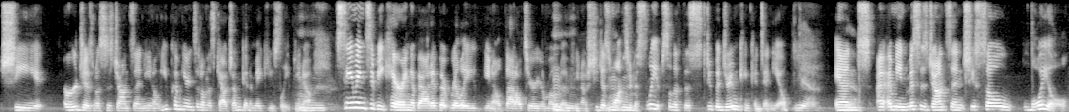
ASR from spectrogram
she urges Mrs. Johnson, you know, you come here and sit on this couch. I'm going to make you sleep, you know, Mhm. seeming to be caring about it, but really, you know, that ulterior motive. Mhm. You know, she just wants her to sleep so that this stupid dream can continue. Yeah. And I, I mean, Mrs. Johnson, she's so loyal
